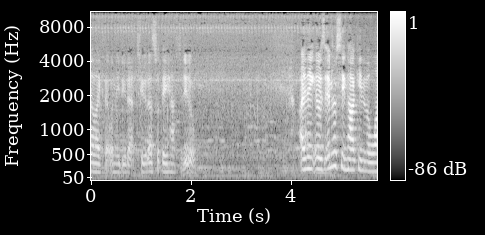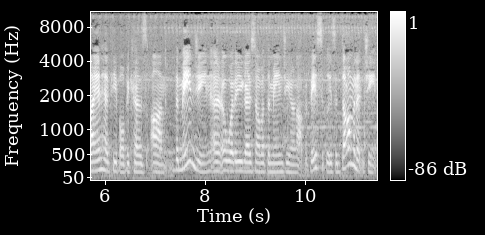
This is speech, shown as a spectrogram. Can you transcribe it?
I like that when they do that too. That's what they have to do. I think it was interesting talking to the lionhead people because um, the mane gene, I don't know whether you guys know about the mane gene or not, but basically it's a dominant gene.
